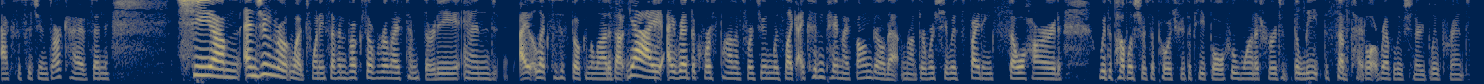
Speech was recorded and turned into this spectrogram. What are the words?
access to June's archives, and she um, and June wrote what 27 books over her lifetime, 30. And I, Alexis has spoken a lot about. Yeah, I, I read the correspondence where June was like, I couldn't pay my phone bill that month, or where she was fighting so hard with the publishers of Poetry the People who wanted her to delete the subtitle A Revolutionary Blueprint.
